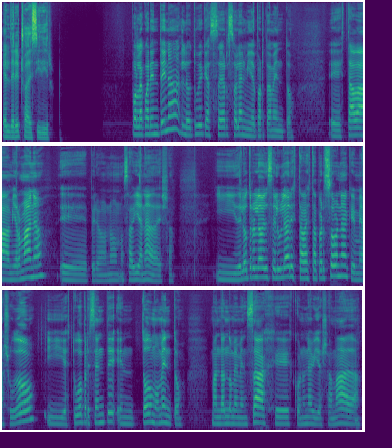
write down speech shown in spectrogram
el derecho a decidir. Por la cuarentena lo tuve que hacer sola en mi departamento. Eh, estaba mi hermana, eh, pero no, no sabía nada de ella. Y del otro lado del celular estaba esta persona que me ayudó y estuvo presente en todo momento mandándome mensajes, con una videollamada,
